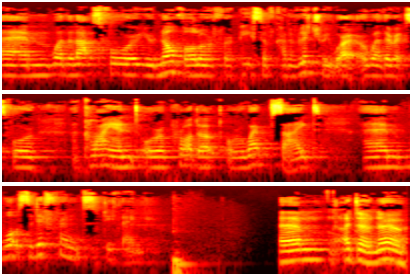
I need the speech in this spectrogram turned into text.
um, whether that's for your novel or for a piece of kind of literary work or whether it's for a client or a product or a website um, what's the difference, do you think? Um, I don't know.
